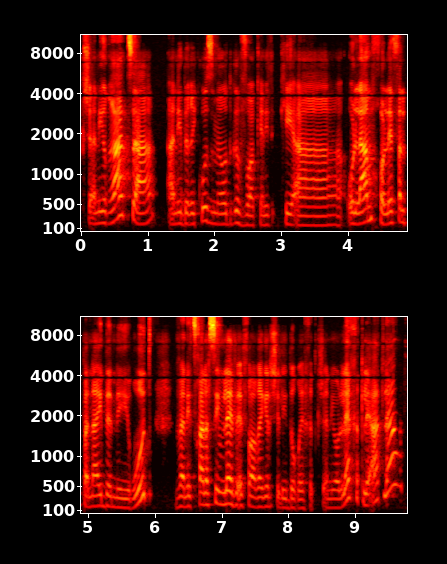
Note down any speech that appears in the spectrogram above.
כשאני רצה, אני בריכוז מאוד גבוה, כי, אני, כי העולם חולף על פניי במהירות, ואני צריכה לשים לב איפה הרגל שלי דורכת. כשאני הולכת לאט לאט,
